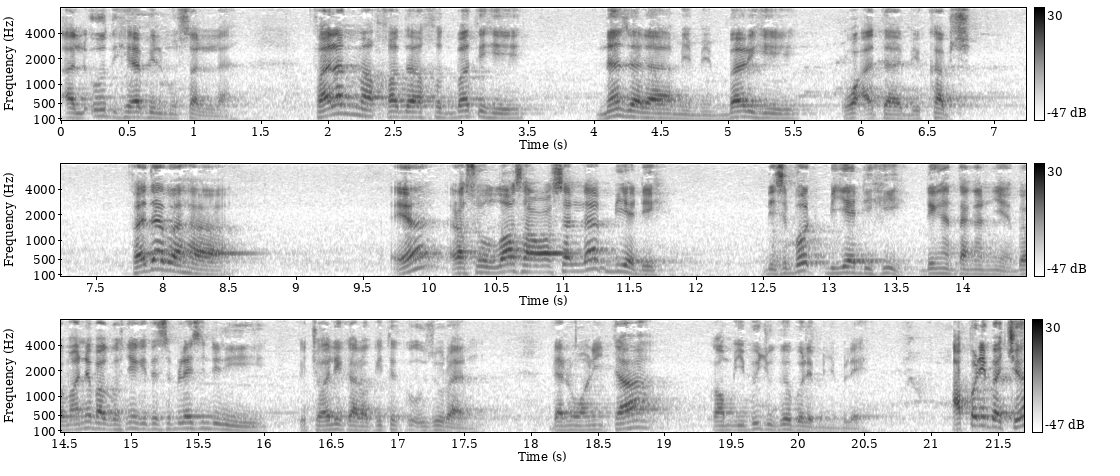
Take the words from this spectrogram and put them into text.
al-udhiya bil musalla falamma qada khutbatihi nazala min minbarihi wa ata bi kabsh fadabaha ya Rasulullah SAW biyadihi disebut biyadihi dengan tangannya bermakna bagusnya kita sebelah sendiri kecuali kalau kita keuzuran dan wanita kaum ibu juga boleh menyembelih. Apa dibaca?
